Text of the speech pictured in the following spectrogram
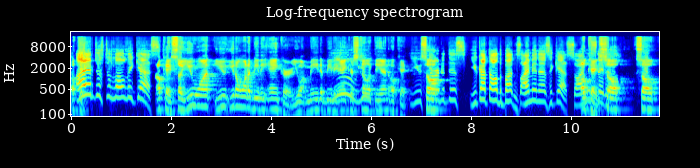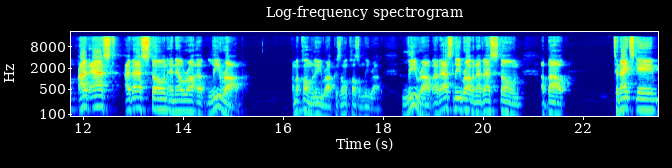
Okay. I am just a lowly guest. Okay, so you want you you don't want to be the anchor. You want me to be the you, anchor still you, at the end. Okay. You so, started this. You got all the buttons. I'm in as a guest, so I okay. so this. so I've asked I've asked Stone and El Rob, uh, Lee Rob. I'm gonna call him Lee Rob because no one calls him Lee Rob. Lee Rob. I've asked Lee Rob and I've asked Stone about tonight's game,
